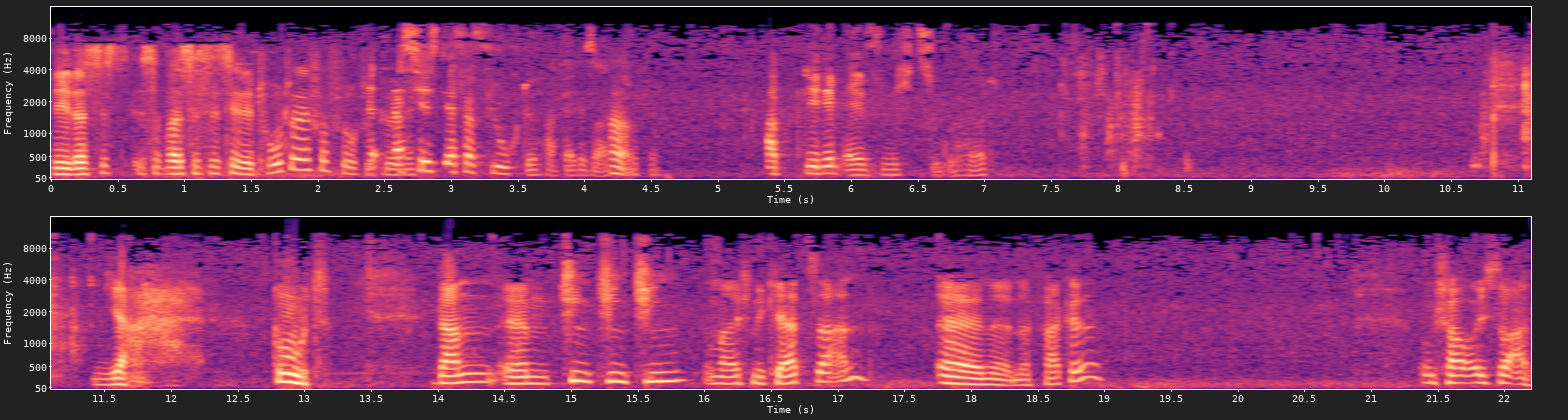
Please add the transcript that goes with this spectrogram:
Nee, das ist, ist was ist das jetzt hier der Tote oder der verfluchte König? Das hier ist der Verfluchte, hat er gesagt. ah, okay. Habt ihr dem Elfen nicht zugehört? Ja, gut. Dann ähm, ching ching ching mache ich eine Kerze an, äh, eine, eine Fackel und schau euch so an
